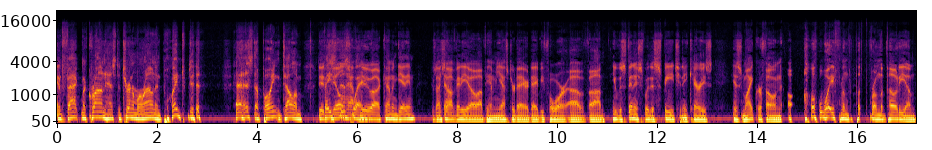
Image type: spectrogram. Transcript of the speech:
In fact, Macron has to turn him around and point. To, has to point and tell him Did face Jill this have way. to uh, come and get him? Because I saw a video of him yesterday or day before. Of um, he was finished with his speech and he carries his microphone away from the, from the podium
